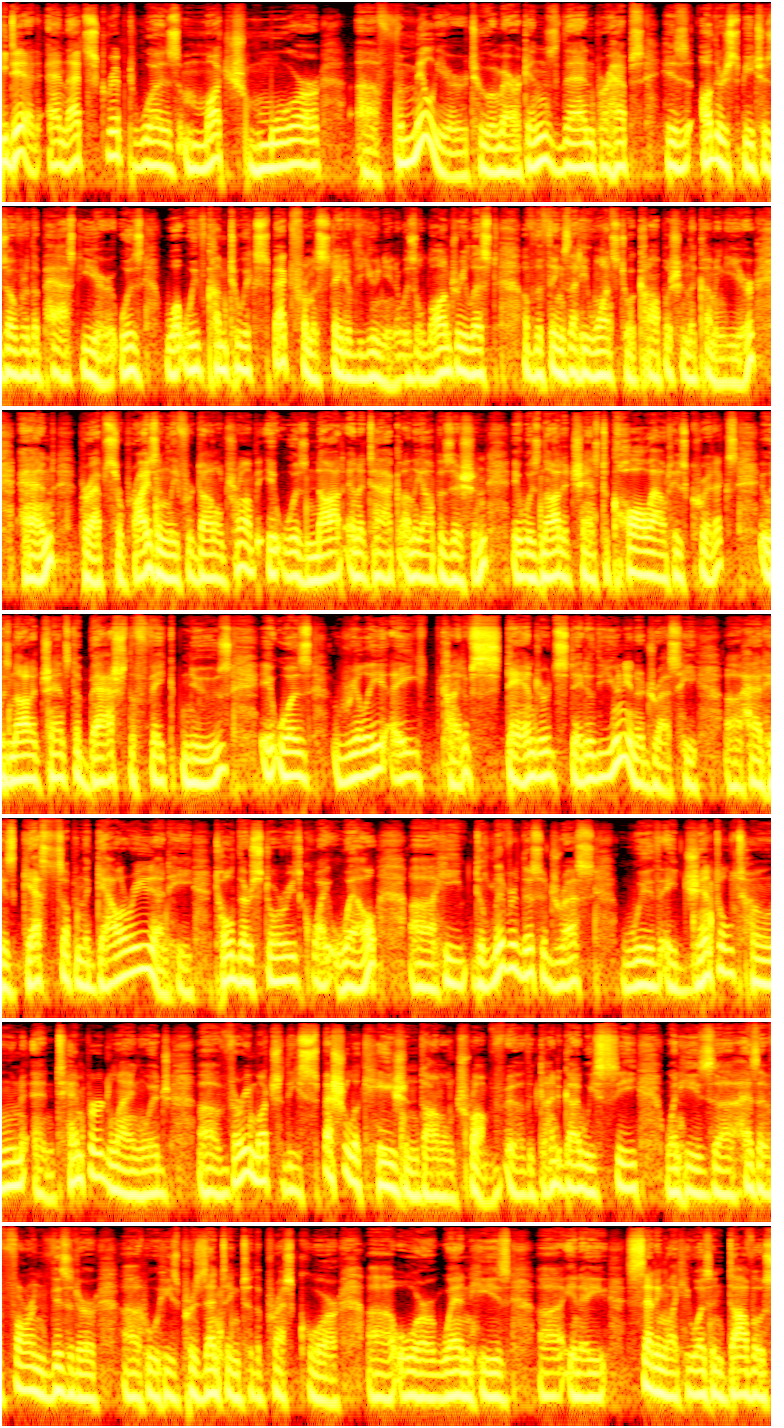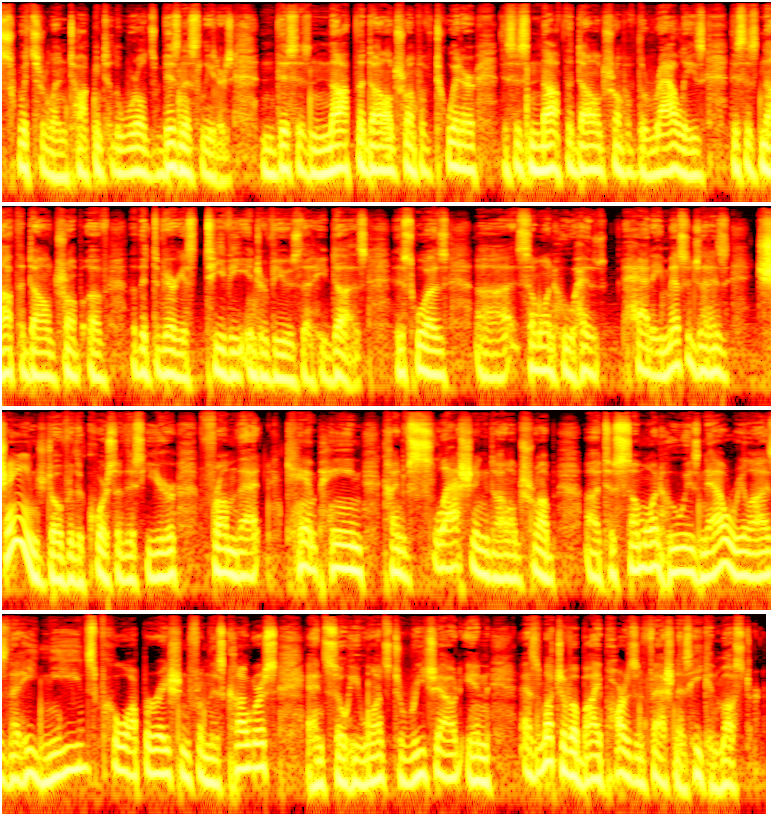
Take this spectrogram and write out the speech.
He did, and that script was much more uh, familiar to Americans than perhaps his other speeches over the past year. It was what we've come to expect from a State of the Union. It was a laundry list of the things that he wants to accomplish in the coming year. And perhaps surprisingly for Donald Trump, it was not an attack on the opposition. It was not a chance to call out his critics. It was not a chance to bash the fake news. It was really a kind of standard State of the Union address. He uh, had his guests up in the gallery and he told their stories quite well. Uh, he delivered this address with a gentle tone and tempered language, uh, very much the special occasion Donald Trump, uh, the kind of guy we see when he uh, has a foreign visitor uh, who he's presenting to the press corps, or when he's in a setting like he was in Davos, Switzerland, talking to the world's business leaders. This is not the Donald Trump of Twitter. This is not the Donald Trump of the rallies. This is not the Donald Trump of the very various TV interviews that he does. This was uh, someone who has had a message that has changed over the course of this year from that campaign kind of slashing Donald Trump uh, to someone who is now realized that he needs cooperation from this Congress, and so he wants to reach out in as much of a bipartisan fashion as he can muster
